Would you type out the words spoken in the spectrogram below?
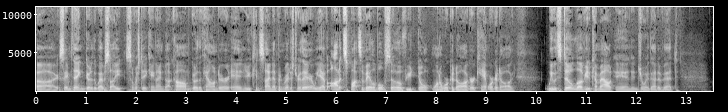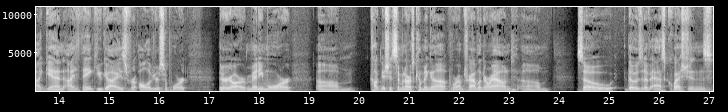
uh, same thing, go to the website, silverstatecanine.com, go to the calendar, and you can sign up and register there. We have audit spots available. So, if you don't want to work a dog or can't work a dog, we would still love you to come out and enjoy that event. Again, I thank you guys for all of your support. There are many more um, cognition seminars coming up where I'm traveling around. Um, so, those that have asked questions,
